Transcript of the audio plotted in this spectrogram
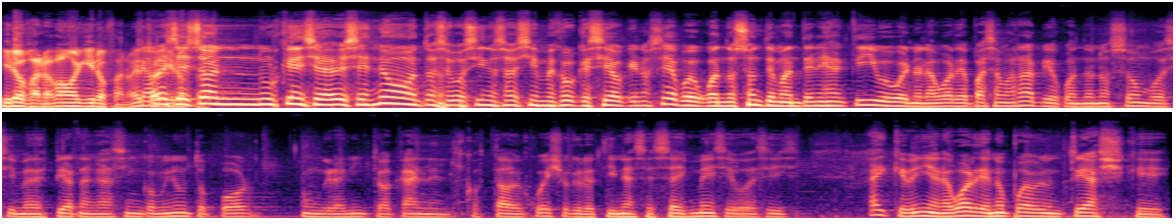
Quirófano, vamos al quirófano. Esto a es veces quirófano. son urgencias, a veces no, entonces vos sí no sabes si es mejor que sea o que no sea, porque cuando son te mantenés activo y bueno, la guardia pasa más rápido, cuando no son vos decís me despiertan cada cinco minutos por un granito acá en el costado del cuello que lo tiene hace seis meses y vos decís, hay que venir a la guardia, no puede haber un triage que,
